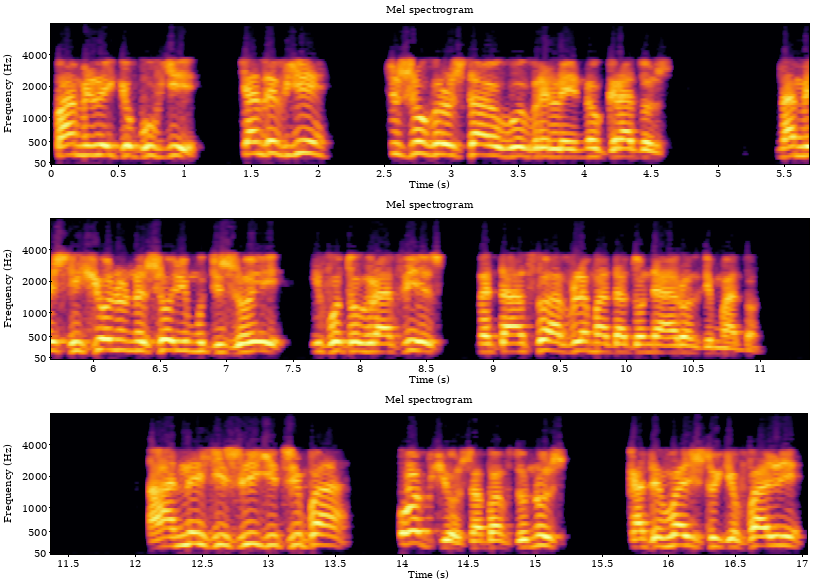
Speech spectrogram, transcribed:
Πάμε λέει και όπου βγει. Και αν δεν βγει, τους σου χρωστάω εγώ βρελεϊνό κράτος να με στοιχιώνουν σε όλη μου τη ζωή οι φωτογραφίες με τα αθώα βλέμματα των νεαρών θυμάτων. Αν έχεις λίγη τσίπα, όποιος από αυτούς κατεβάζεις το κεφάλι,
